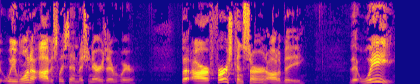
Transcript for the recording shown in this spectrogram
we want to obviously send missionaries everywhere, but our first concern ought to be that we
